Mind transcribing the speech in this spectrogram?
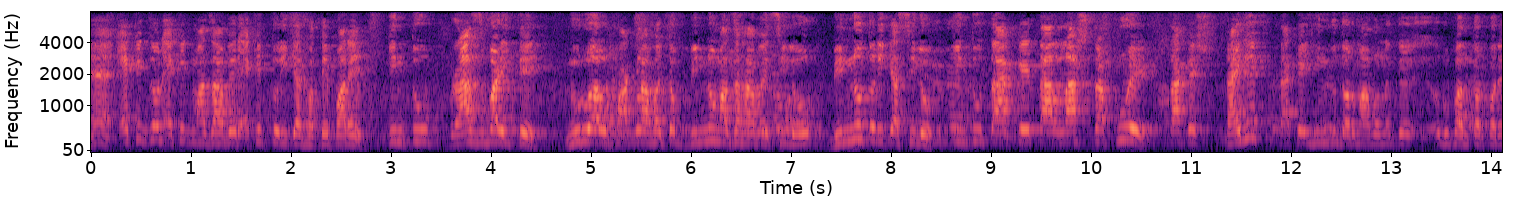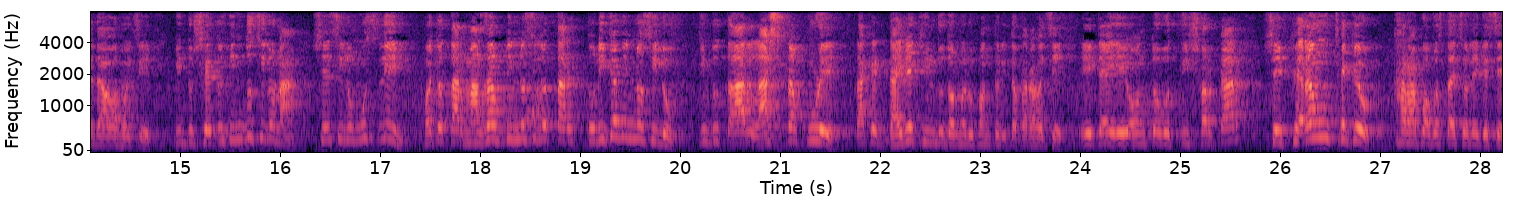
হ্যাঁ এক একজন এক এক মাজাবের এক এক তরিকার হতে পারে। কিন্তু রাজবাড়িতে নুরুয়াল পাগলা হয়তো ভিন্ন মাজাহাবে ছিল, ভিন্ন তরিকা ছিল, কিন্তু তাকে তার লাশটা পুড়ে তাকে ডাইরেক্ট তাকে হিন্দু ধর্মাবলম্বীতে রূপান্তর করে দেওয়া হয়েছে। কিন্তু সে তো হিন্দু ছিল না, সে ছিল মুসলিম। হয়তো তার মাজাব ভিন্ন ছিল, তার তরিকা ভিন্ন ছিল, কিন্তু তার লাশটা পুড়ে তাকে ডাইরেক্ট হিন্দু ধর্মে রূপান্তরিত করা হয়েছে। এটাই এই অন্তর্বর্তী সরকার, সেই ফেরাউন থেকেও খারাপ অবস্থায় চলে গেছে।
